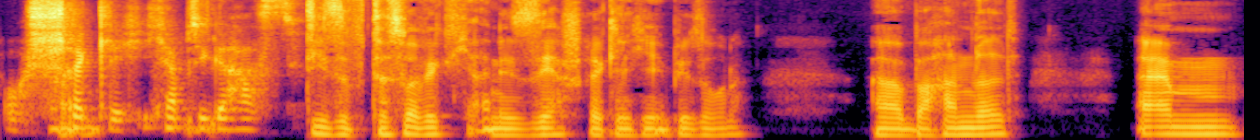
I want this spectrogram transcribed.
Oh, schrecklich. Ähm, ich habe sie gehasst. Diese, das war wirklich eine sehr schreckliche Episode äh, behandelt. Ähm,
